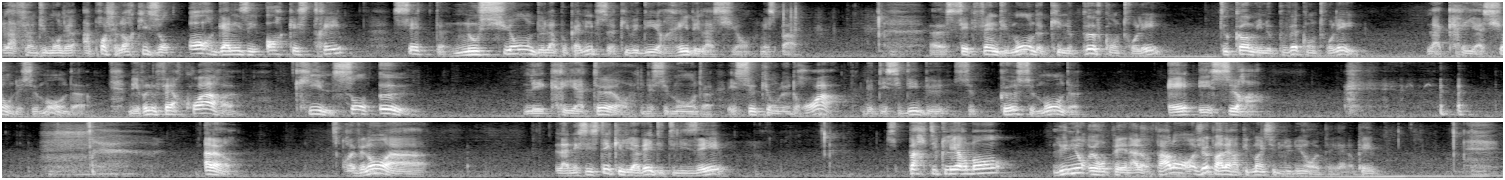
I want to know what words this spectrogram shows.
la fin du monde approche, alors qu'ils ont organisé, orchestré cette notion de l'apocalypse qui veut dire révélation, n'est-ce pas? Cette fin du monde qu'ils ne peuvent contrôler, tout comme ils ne pouvaient contrôler la création de ce monde. Mais ils veulent nous faire croire qu'ils sont eux les créateurs de ce monde et ceux qui ont le droit de décider de ce que ce monde est et sera. Alors, revenons à la nécessité qu'il y avait d'utiliser particulièrement l'Union européenne. Alors, parlons, je vais parler rapidement ici de l'Union européenne, ok?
